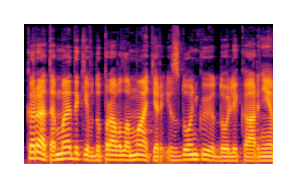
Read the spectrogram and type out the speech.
Карета медиків доправила матір із донькою до лікарні.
